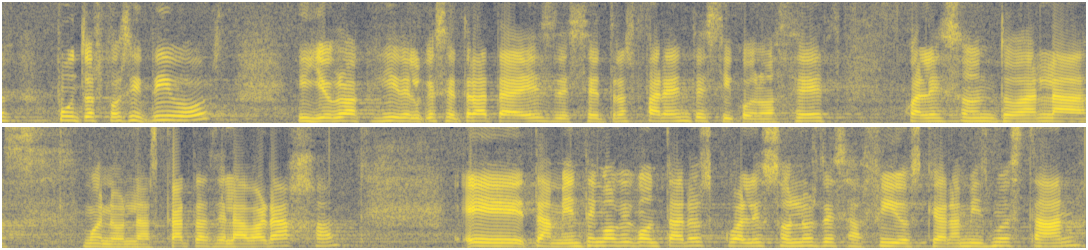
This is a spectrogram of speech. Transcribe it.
puntos positivos, y yo creo que aquí de lo que se trata es de ser transparentes y conocer cuáles son todas las, bueno, las cartas de la baraja, eh, también tengo que contaros cuáles son los desafíos que ahora mismo están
